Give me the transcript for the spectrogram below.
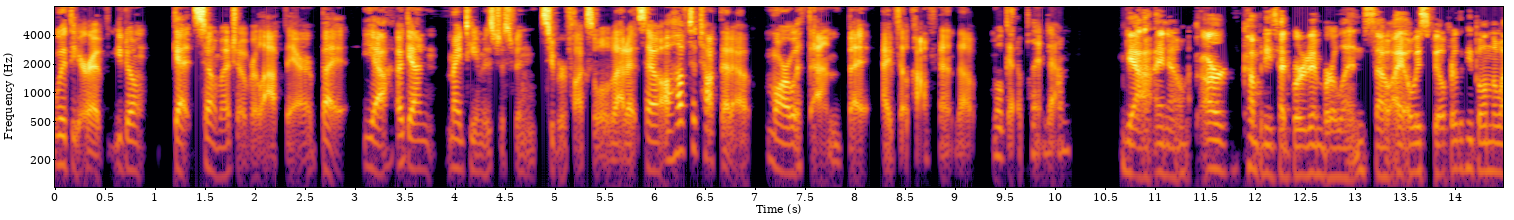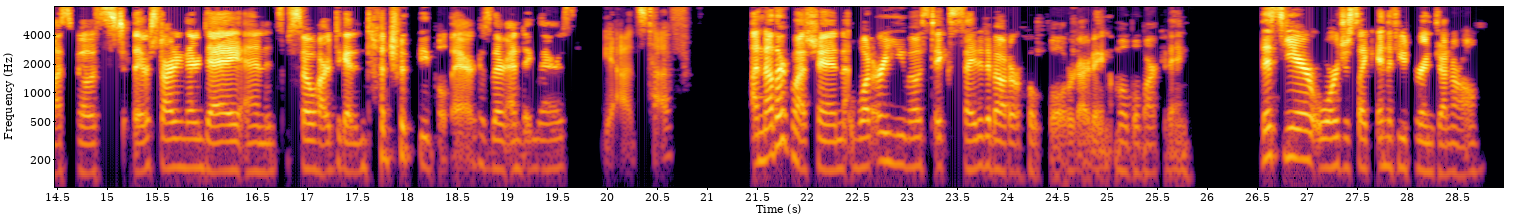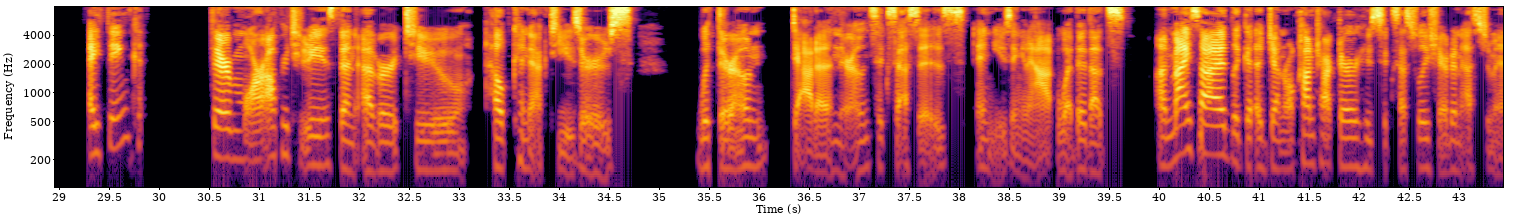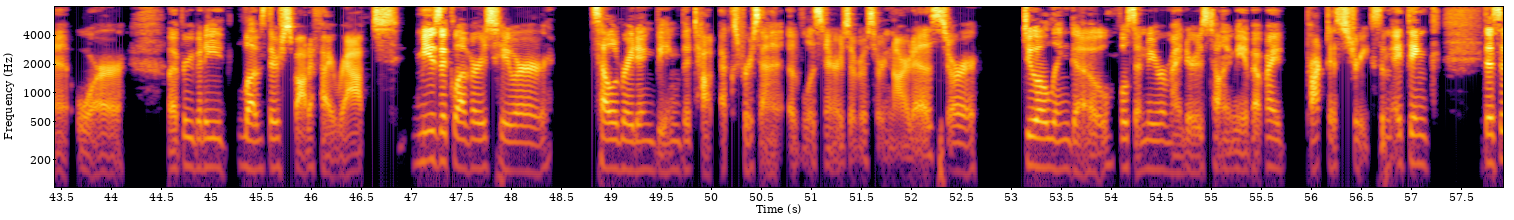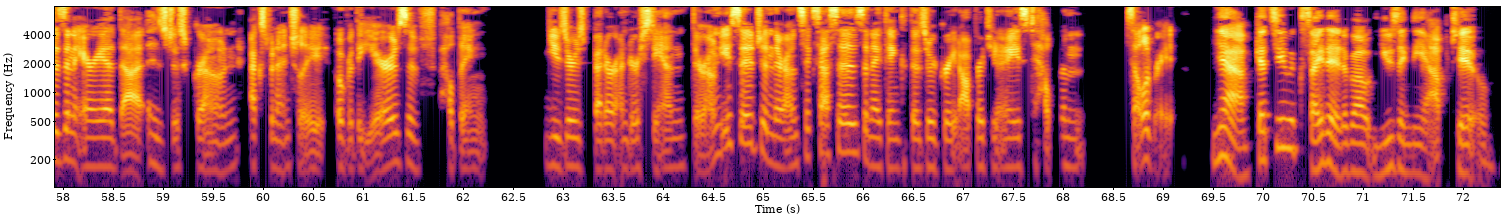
with Europe. You don't get so much overlap there. But yeah, again, my team has just been super flexible about it. So I'll have to talk that out more with them. But I feel confident that we'll get a plan down. Yeah, I know. Our company's headquartered in Berlin. So I always feel for the people on the West Coast. They're starting their day and it's so hard to get in touch with people there because they're ending theirs. Yeah, it's tough. Another question What are you most excited about or hopeful regarding mobile marketing this year or just like in the future in general? I think there are more opportunities than ever to help connect users with their own data and their own successes and using an app, whether that's on my side, like a general contractor who's successfully shared an estimate, or everybody loves their Spotify wrapped music lovers who are celebrating being the top X percent of listeners of a certain artist, or Duolingo will send me reminders telling me about my practice streaks. And I think this is an area that has just grown exponentially over the years of helping users better understand their own usage and their own successes. And I think those are great opportunities to help them celebrate. Yeah, gets you excited about using the app too.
